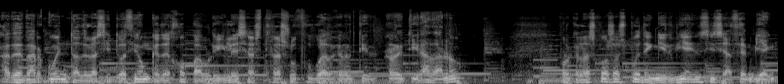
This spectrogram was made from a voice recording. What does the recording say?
ha de dar cuenta de la situación que dejó Pablo Iglesias tras su fugaz retirada, ¿no? Porque las cosas pueden ir bien si se hacen bien.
